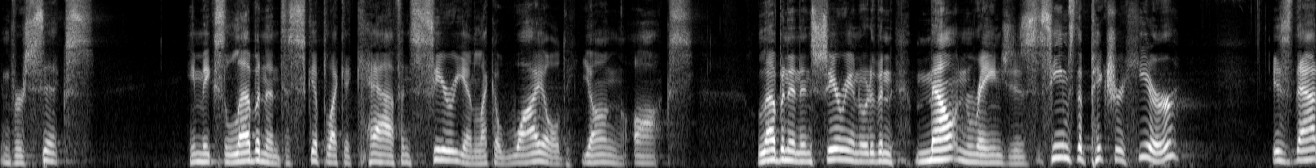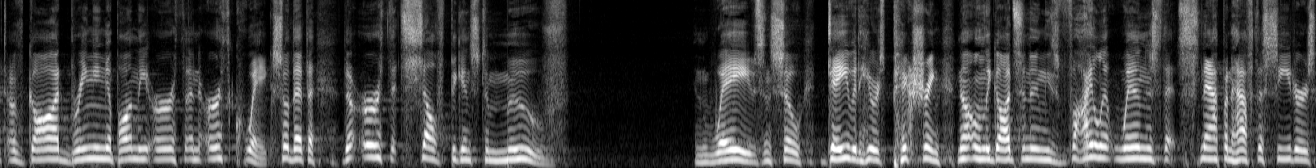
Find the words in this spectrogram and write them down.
In verse 6, he makes Lebanon to skip like a calf and Sirion like a wild young ox. Lebanon and Sirion would have been mountain ranges. It seems the picture here is that of God bringing upon the earth an earthquake so that the, the earth itself begins to move. And waves. And so David here is picturing not only God sending these violent winds that snap in half the cedars,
